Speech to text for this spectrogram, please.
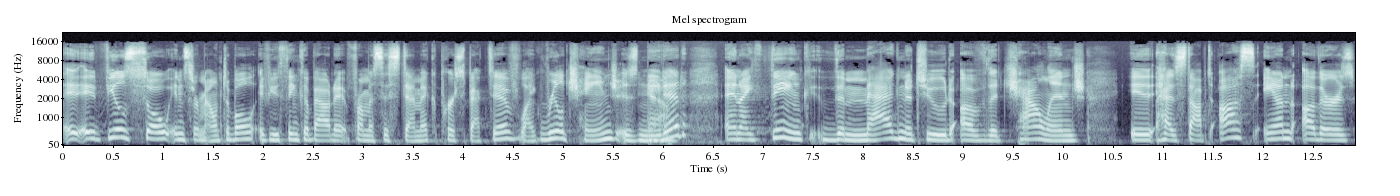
it, it feels so insurmountable if you think about it from a systemic perspective. Like, real change is needed, and I think the magnitude of the challenge it has stopped us and others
